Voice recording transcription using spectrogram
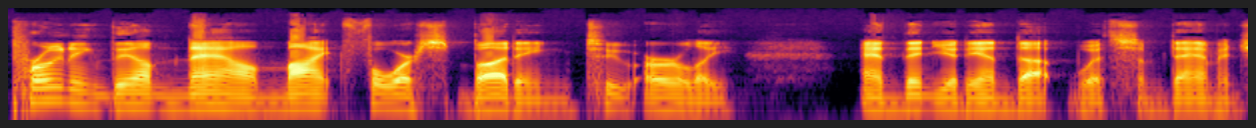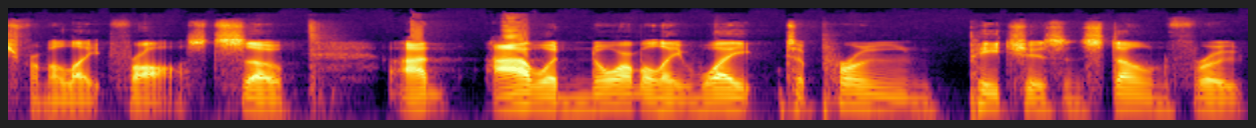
pruning them now might force budding too early, and then you'd end up with some damage from a late frost. So I I would normally wait to prune peaches and stone fruit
